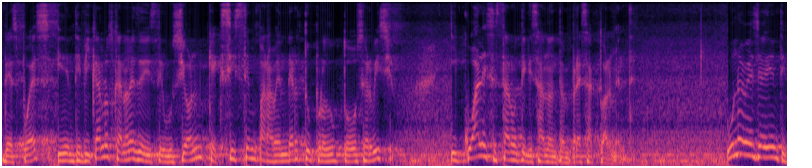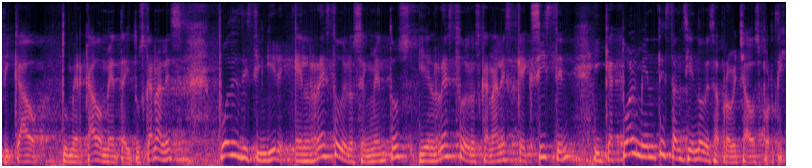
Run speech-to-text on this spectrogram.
Después, identificar los canales de distribución que existen para vender tu producto o servicio y cuáles están utilizando en tu empresa actualmente. Una vez ya identificado tu mercado meta y tus canales, puedes distinguir el resto de los segmentos y el resto de los canales que existen y que actualmente están siendo desaprovechados por ti.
